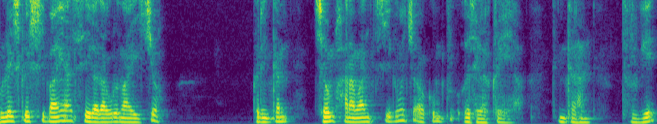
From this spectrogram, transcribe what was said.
원래 그 시방이 한 세 가닥으로 나 있죠. 그러니까 점 하나만 찍으면 조금 어색할 거예요. 그러니까 한 두 개,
